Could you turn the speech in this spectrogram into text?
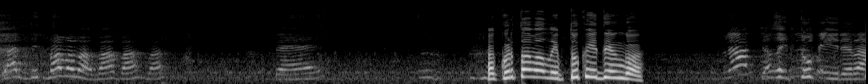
Dar dik, va, va, va, va, va, va. Taip. O kur tavo laiptukai dingo? Liap, Čia laiptukai ir yra.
